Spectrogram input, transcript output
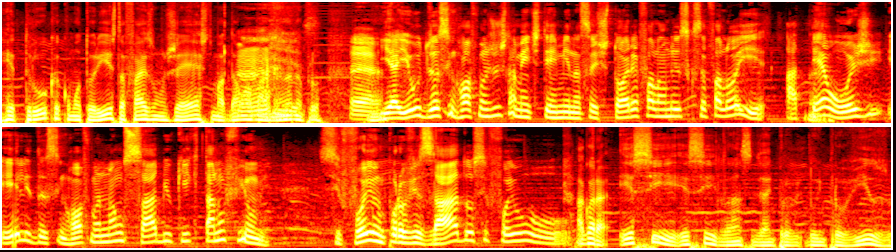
retruca com o motorista, faz um gesto, uma- dá uma Ah, banana pro. É. E aí o Dustin Hoffman justamente termina essa história falando isso que você falou aí. Até É. hoje, ele, Dustin Hoffman, não sabe o que que tá no filme. Se foi o improvisado ou se foi o... Agora, esse, esse lance do improviso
